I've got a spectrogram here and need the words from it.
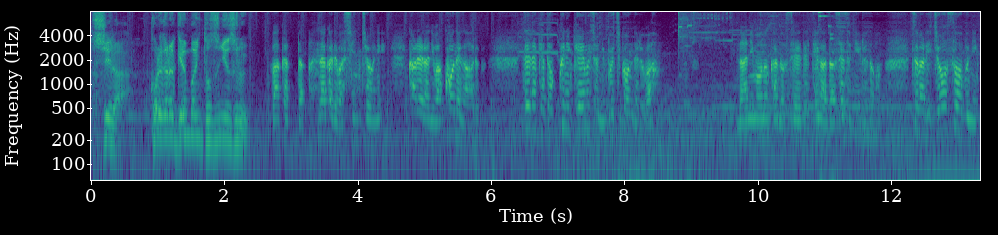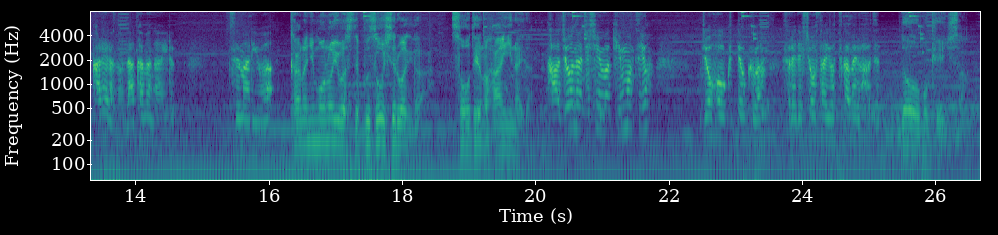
シーラこれから現場に突入する。分かった。中では慎重に。彼らにはコネがある。でなきゃとっくに刑務所にぶち込んでるわ。何者かのせいで手が出せずにいるの。つまり上層部に彼らの仲間がいる。つまりは金に物言わせて武装してるわけか。想定の範囲内だ。過剰な自信は禁物よ。情報を送っておくわ。それで詳細をつかめるはず。どうも刑事さん？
